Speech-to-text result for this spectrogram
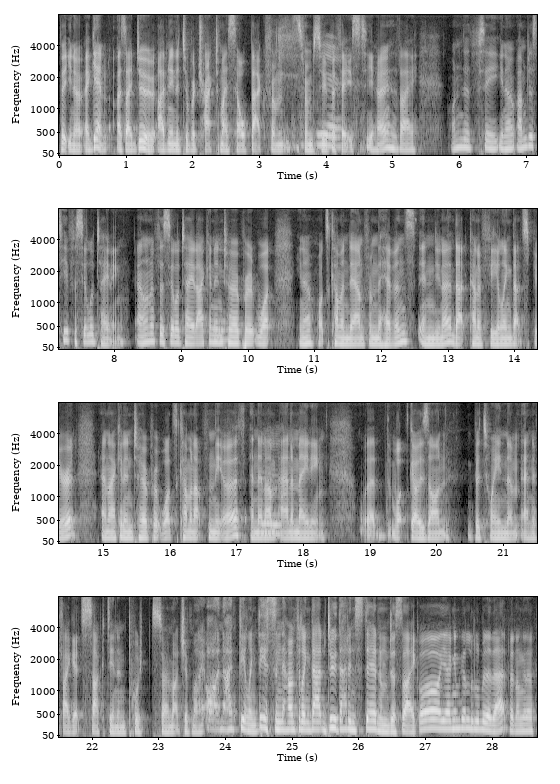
but you know, again, as I do, I've needed to retract myself back from from Super Yeah. Feast. You know, if I wanted to see, you know, I'm just here facilitating. I want to facilitate. I can interpret what, you know, what's coming down from the heavens and, you know, that kind of feeling, that spirit. And I can interpret what's coming up from the earth. And then I'm mm. animating what what goes on between them. And if I get sucked in and put so much of my, oh, and I'm feeling this and now I'm feeling that, do that instead. I'm just like, oh, yeah, I'm going to get a little bit of that, but I'm going to,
